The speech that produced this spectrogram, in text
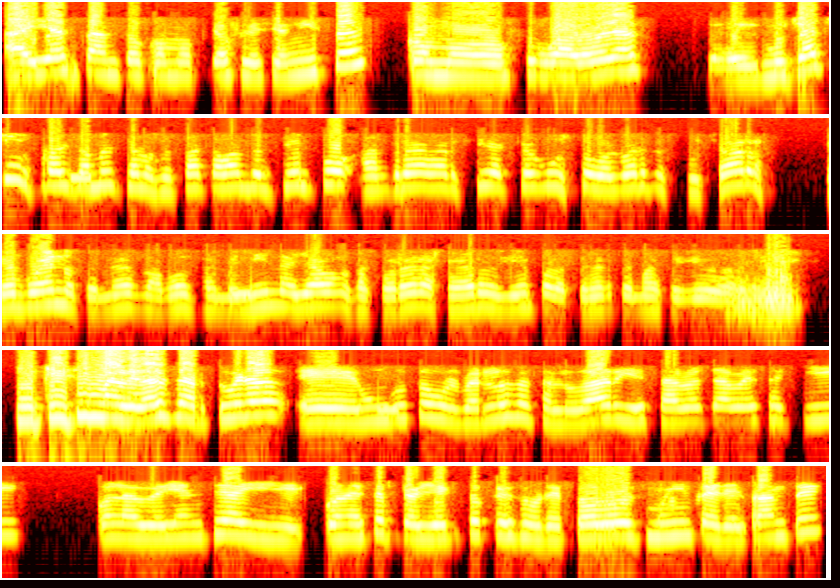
a ellas tanto como profesionistas como jugadoras eh, muchachos, prácticamente se nos está acabando el tiempo. Andrea García, qué gusto volver a escuchar. Qué bueno tener la voz femenina. Ya vamos a correr a Gerardo bien para tenerte más seguido. Muchísimas gracias, Arturo. Eh, un gusto volverlos a saludar y estar otra vez aquí con la audiencia y con este proyecto que sobre todo es muy interesante.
